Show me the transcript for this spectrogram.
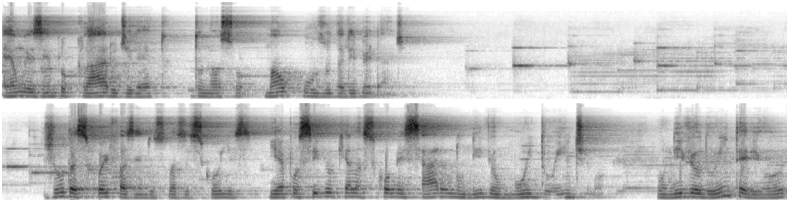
É um exemplo claro, direto, do nosso mau uso da liberdade. Judas foi fazendo suas escolhas e é possível que elas começaram num nível muito íntimo, o nível do interior,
